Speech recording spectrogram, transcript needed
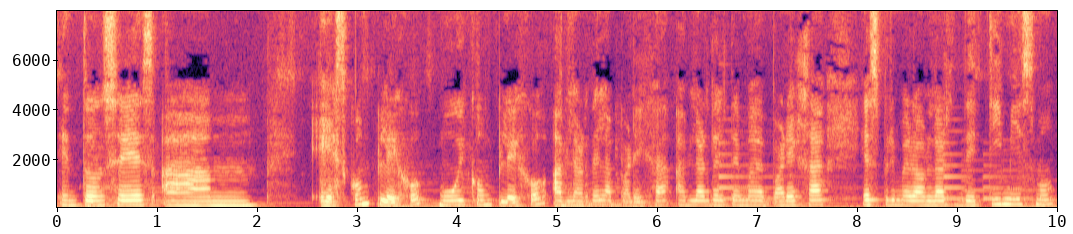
Entonces, es complejo, muy complejo hablar de la pareja. Hablar del tema de pareja es primero hablar de ti mismo,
